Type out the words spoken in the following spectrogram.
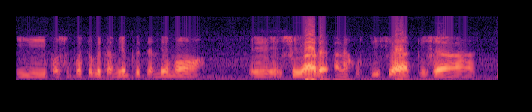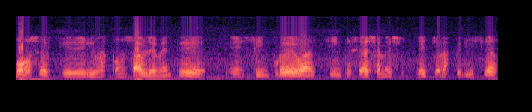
y por supuesto que también pretendemos eh, llevar a la justicia aquellas voces que irresponsablemente eh, sin pruebas, sin que se hayan hecho, las pericias,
